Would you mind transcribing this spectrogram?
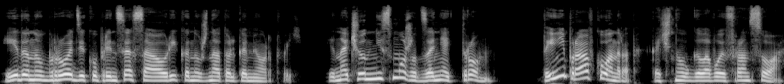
Идану Бродику принцесса Аурика нужна только мертвой, иначе он не сможет занять трон». «Ты не прав, Конрад», — качнул головой Франсуа.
